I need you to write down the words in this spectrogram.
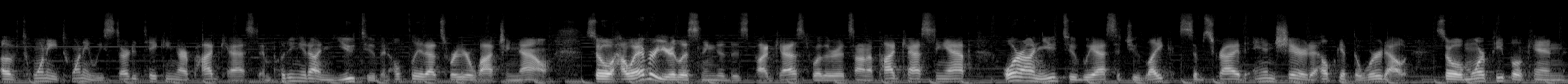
of 2020, we started taking our podcast and putting it on YouTube, and hopefully that's where you're watching now. So, however, you're listening to this podcast, whether it's on a podcasting app, or on YouTube, we ask that you like, subscribe, and share to help get the word out so more people can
